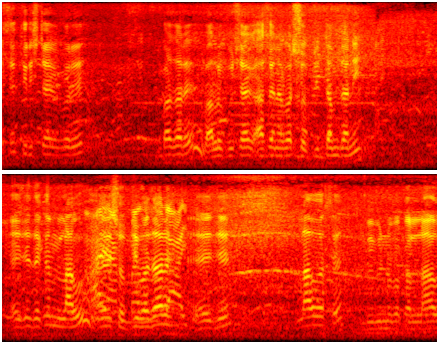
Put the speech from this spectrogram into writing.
আছে তিরিশ টাকা করে বাজারে। ভালো পুঁই শাক আছে না আবার সবজির দাম জানি। এই যে দেখেন লাউ এই সবজি বাজার এই যে লাউ আছে বিভিন্ন প্রকার লাউ।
